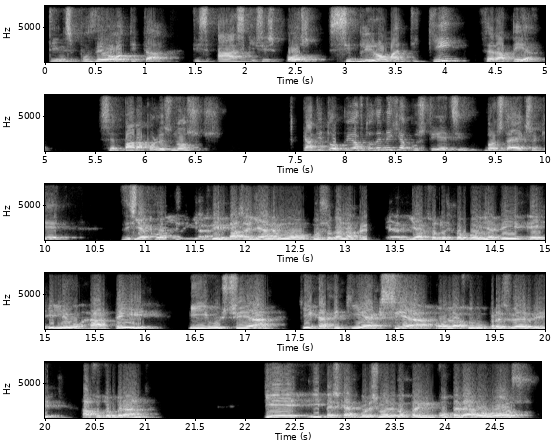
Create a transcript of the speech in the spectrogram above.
την σπουδαιότητα της άσκησης ως συμπληρωματική θεραπεία σε πάρα πολλές νόσους. Κάτι το οποίο αυτό δεν έχει ακουστεί έτσι μπροστά έξω και δυστυχώς... Γι' αυτό για αυτή η πάσα Γιάννη μου που σου έκανα πριν, για αυτό το σκοπό, γιατί έχει λίγο χαθεί η ουσία και έχει χαθεί και η αξία όλο αυτό που πρεσβεύει αυτό το brand. Και είπες κάτι πολύ σημαντικό πριν, ο παιδαγωγός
